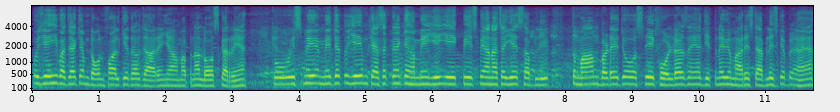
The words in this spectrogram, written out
तो यही वजह है कि हम डाउनफॉल की तरफ़ जा रहे हैं या हम अपना लॉस कर रहे हैं। तो इसमें मेजर तो ये हम कह सकते हैं कि हमें यही एक पेज पे आना चाहिए। सब तमाम बड़े जो स्टेक होल्डर्स हैं जितने भी हमारे इस्टेब्लिश के हैं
